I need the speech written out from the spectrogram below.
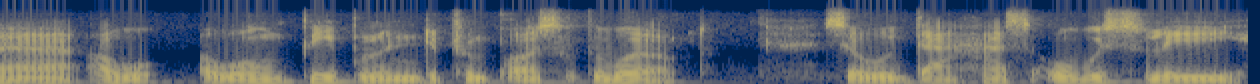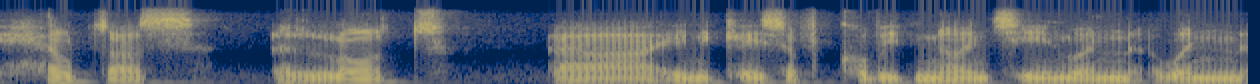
uh, our our own people in different parts of the world. So that has obviously helped us a lot uh, in the case of COVID-19 when when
